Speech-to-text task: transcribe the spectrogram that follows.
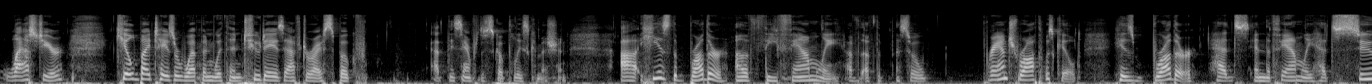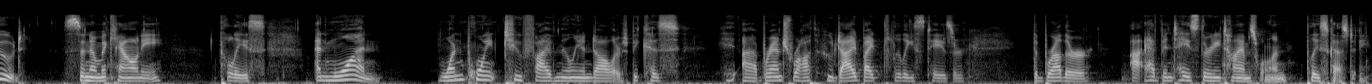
last year. Killed by taser weapon within two days after I spoke at the San Francisco Police Commission. Uh, he is the brother of the family of, of the so Branch Wroth was killed. His brother had and the family had sued Sonoma County Police and won 1.25 million dollars because uh, Branch Wroth, who died by police taser, the brother uh, had been tased 30 times while in police custody.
